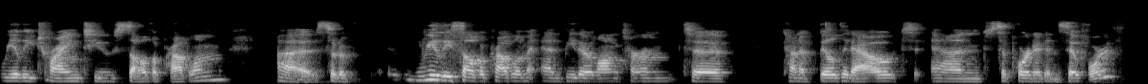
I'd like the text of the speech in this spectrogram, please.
really trying to solve a problem, uh, sort of really solve a problem and be there long term to kind of build it out and support it and so forth,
